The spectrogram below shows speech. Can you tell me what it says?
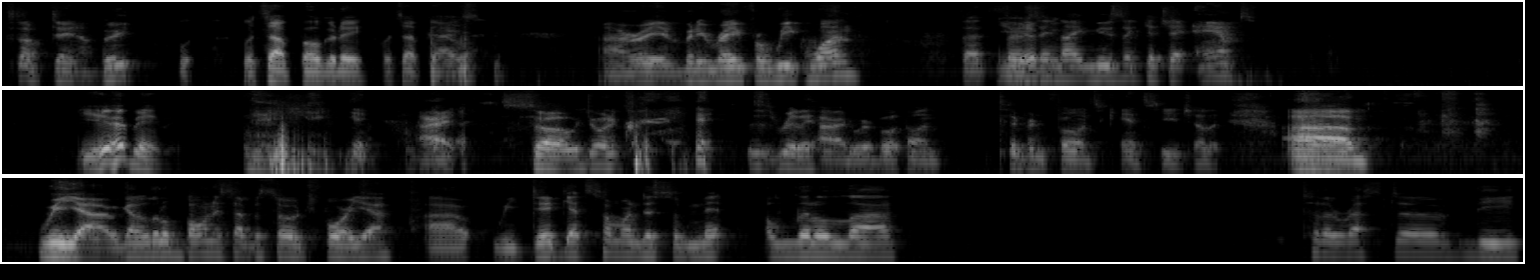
What's up, Dana B? What's up, Fogarty? What's up, guys? All right, everybody ready for week one? That. Thursday night music get you amped. Yeah, baby. All right, so we're doing a this is really hard. We're both on different phones, can't see each other. Um, we uh, we got a little bonus episode for you. Uh, we did get someone to submit a little uh, to the rest of the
